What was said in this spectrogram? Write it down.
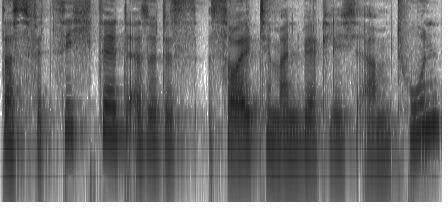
das verzichtet. Also das sollte man wirklich ähm, tun.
